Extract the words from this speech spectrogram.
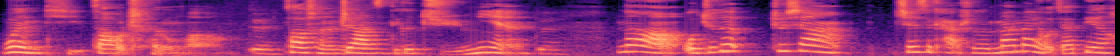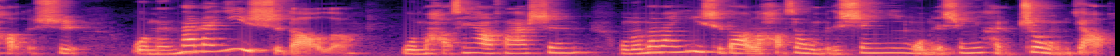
问题造成了，对造成了这样子的一个局面。对，那我觉得就像 Jessica 说的，慢慢有在变好的是，我们慢慢意识到了。我们好像要发声，我们慢慢意识到了，好像我们的声音，我们的声音很重要，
